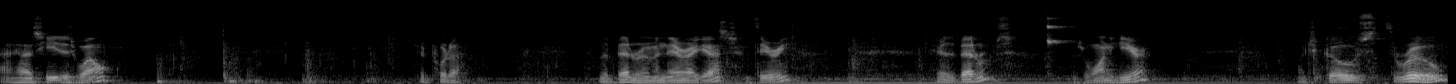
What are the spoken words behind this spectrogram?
That has heat as well. Could put a the bedroom in there, I guess, in theory. Here are the bedrooms. There's one here, which goes through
